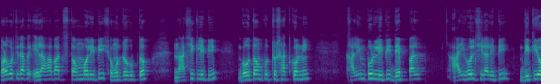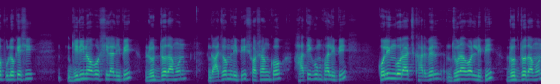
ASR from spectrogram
পরবর্তী দেখো, এলাহাবাদ স্তম্ভলিপি সমুদ্রগুপ্ত, নাসিক লিপি, গৌতম পুত্র সাতকর্ণী খালিমপুর লিপি, দেবপাল, আইহোল শিলালিপি, দ্বিতীয় পুলকেশী, গিরিনগর শিলালিপি, রুদ্রদামন, গাজম লিপি, শশাঙ্ক, হাতিগুম্ফা লিপি, কলিঙ্গরাজ খারবেল, জুনাগড় লিপি, রুদ্রদামন,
